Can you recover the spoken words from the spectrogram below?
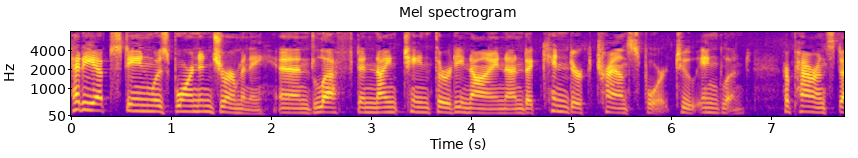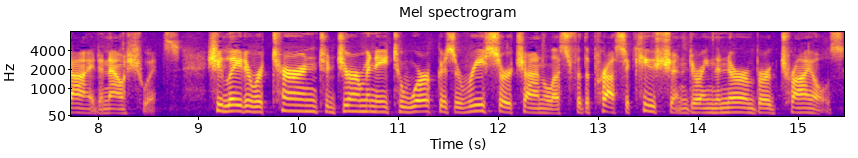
Hedy Epstein was born in Germany and left in 1939 and a kinder transport to England. Her parents died in Auschwitz. She later returned to Germany to work as a research analyst for the prosecution during the Nuremberg trials.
